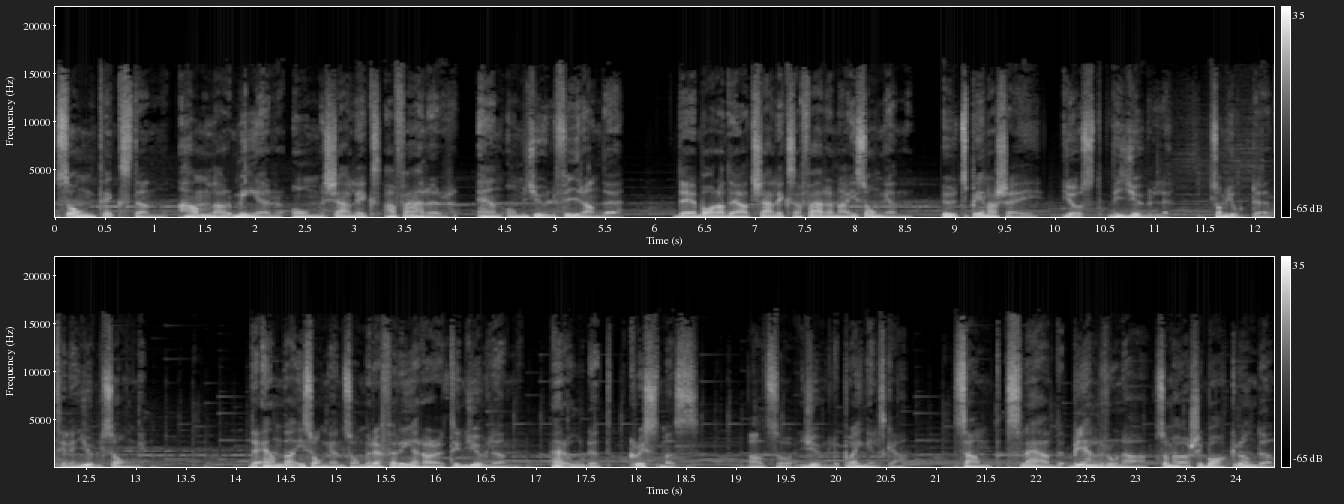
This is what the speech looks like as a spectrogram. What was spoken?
Sångtexten handlar mer om kärleksaffärer än om julfirande. Det är bara det att kärleksaffärerna i sången utspelar sig just vid jul som gjort det till en julsång. Det enda i sången som refererar till julen är ordet Christmas, alltså jul på engelska, samt slädbjällrorna som hörs i bakgrunden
